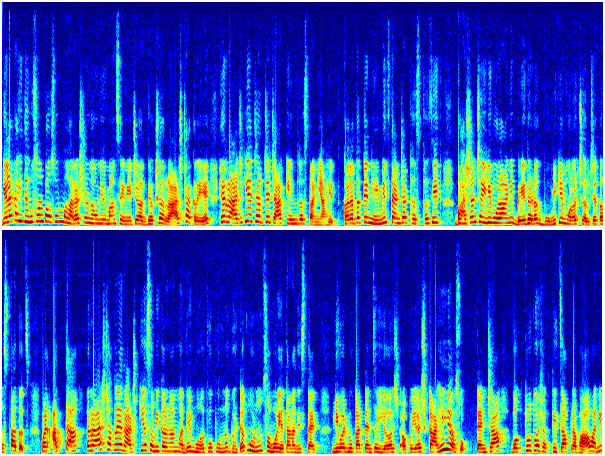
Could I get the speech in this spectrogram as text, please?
गेल्या काही दिवसांपासून महाराष्ट्र नवनिर्माण सेनेचे अध्यक्ष राज ठाकरे हे राजकीय चर्चेच्या केंद्रस्थानी आहेत. खरं तर ते नेहमीच त्यांच्या ठसठसीत भाषणशैलीमुळे आणि बेधडक भूमिकेमुळे चर्चेत असतातच. पण आता राज ठाकरे राजकीय समीकरणांमध्ये महत्त्वपूर्ण घटक म्हणून समोर येताना दिसत आहेत निवडणुकात त्यांचं यश अपयश काहीही असो त्यांच्या वक्तृत्व शक्तीचा प्रभाव आणि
